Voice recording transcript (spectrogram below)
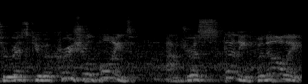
to rescue a crucial point after a stunning finale.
